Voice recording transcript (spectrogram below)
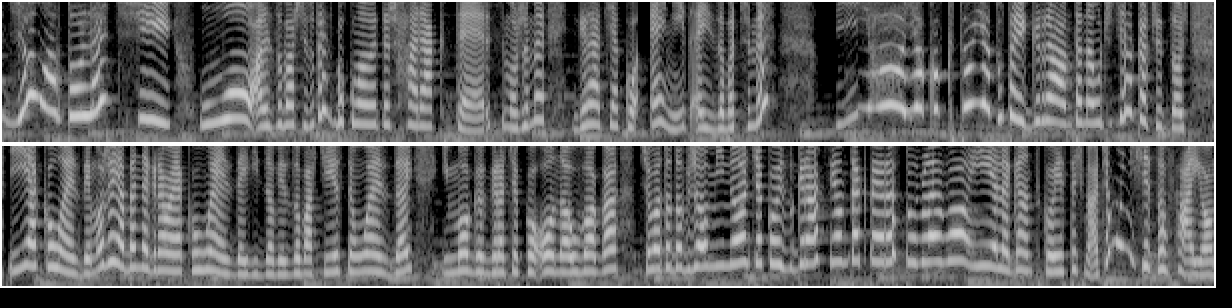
nadziałam, to leci. Wow, ale zobaczcie, tutaj z boku mamy też charakters. Możemy grać jako Enid. Ej, zobaczymy? Ja, jako kto ja tutaj gram? Ta nauczycielka czy coś? Jako Wednesday. Może ja będę grała jako Wednesday, widzowie. Zobaczcie, jestem Wednesday i mogę grać jako ona. Uwaga, trzeba to dobrze ominąć jakoś z gracją. Tak teraz tu w lewo i elegancko jesteśmy. A czemu oni się cofają?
